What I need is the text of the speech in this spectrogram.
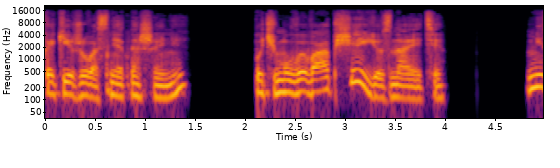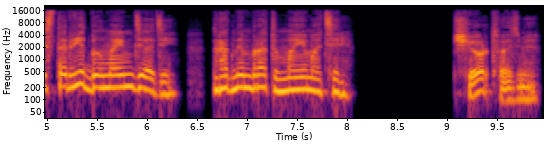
Какие же у вас с ней отношения? Почему вы вообще ее знаете? Мистер Рид был моим дядей, родным братом моей матери. Черт возьми,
